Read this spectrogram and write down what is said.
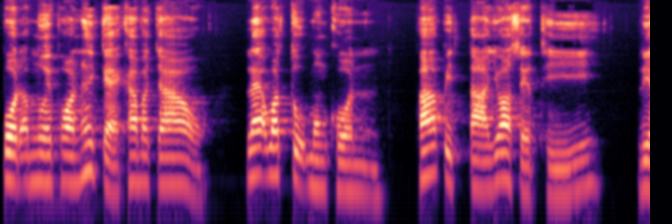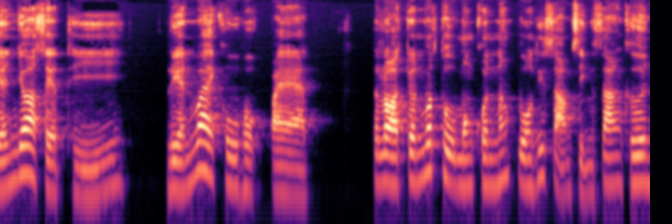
โปรดอำนวยพรให้แก่ข้าพเจ้า และวัตถุมงคล พระปิดตายอดเศรษฐี เหรียญยอดเศรษฐี เหรียญไหว้ครูหกแปดตลอดจนวัตถุมงคลทั้งปวงที่สามสิ่งสร้างขึ้น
